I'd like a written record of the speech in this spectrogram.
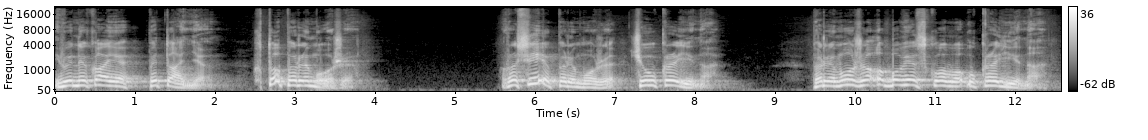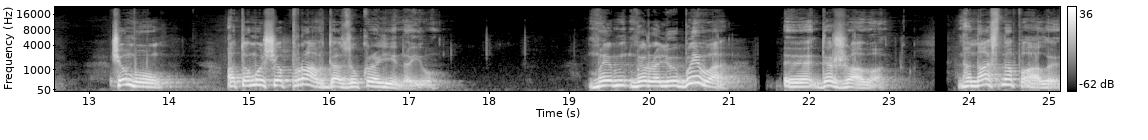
І виникає питання, хто переможе? Росія переможе чи Україна? Переможе обов'язково Україна. Чому? А тому, що правда з Україною. Ми миролюбива е, держава. На нас напали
